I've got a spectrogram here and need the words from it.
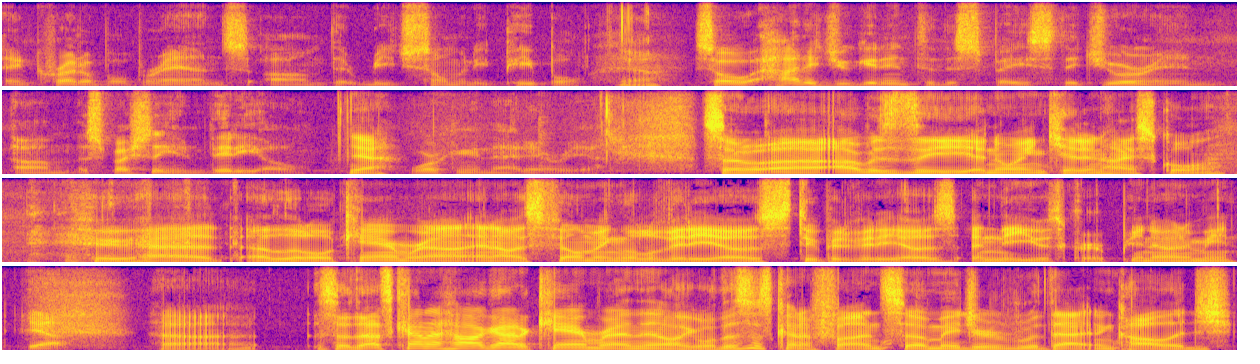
incredible brands um, that reach so many people. Yeah. So how did you get into the space that you're in, um, especially in video, Yeah. working in that area? So uh, I was the annoying kid in high school who had a little camera and I was filming little videos, stupid videos in the youth group. You know what I mean? Yeah. Uh, so that's kind of how I got a camera. And then I'm like, well, this is kind of fun. So I majored with that in college,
